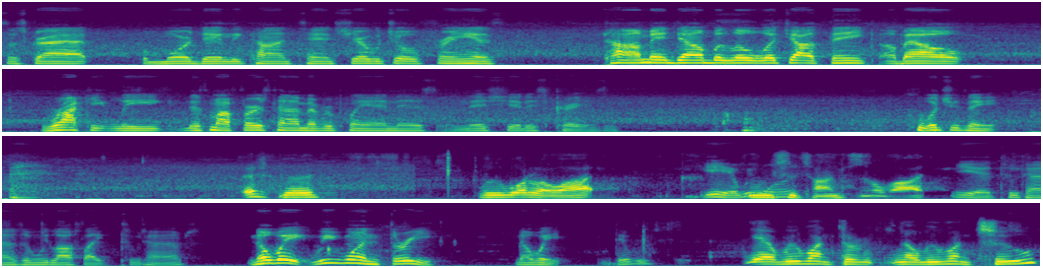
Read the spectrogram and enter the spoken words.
subscribe for more daily content. Share with your friends. Comment down below what y'all think about Rocket League. This is my first time ever playing this, and this shit is crazy. What you think? That's good. We won a lot. Yeah, we won. two times is a lot. Yeah, two times, and we lost like two times. No, wait, we won three. No, wait, did we? Yeah, we won three. No, we won two.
